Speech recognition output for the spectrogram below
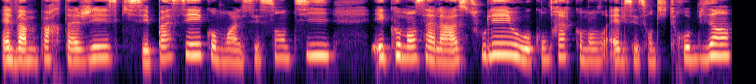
elle va me partager ce qui s'est passé, comment elle s'est sentie et comment ça l'a saoulée ou au contraire comment elle s'est sentie trop bien,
